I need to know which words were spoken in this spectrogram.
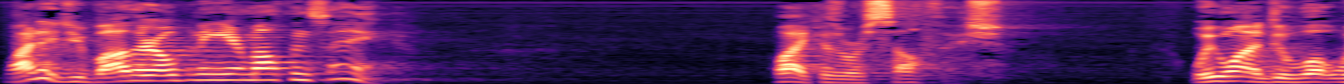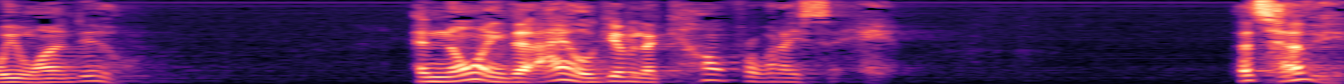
why did you bother opening your mouth and saying? Why? Because we're selfish. We want to do what we want to do. And knowing that I will give an account for what I say. That's heavy.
